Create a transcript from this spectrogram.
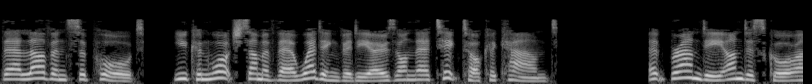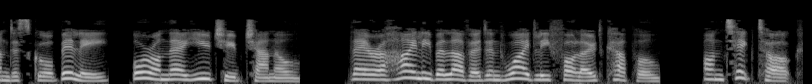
their love and support. You can watch some of their wedding videos on their TikTok account at brandy underscore underscore Billy, or on their YouTube channel. They are a highly beloved and widely followed couple on TikTok,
